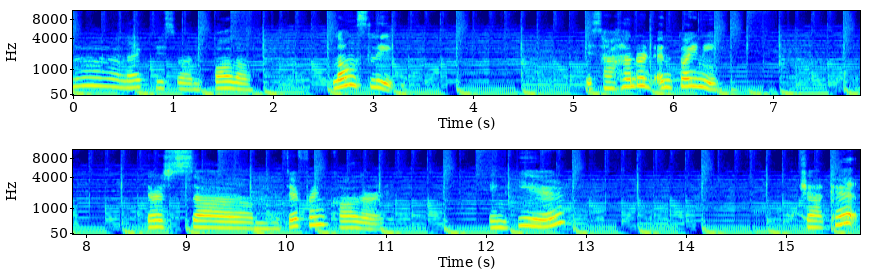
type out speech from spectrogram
Oh, I like this one. Polo. Long sleeve. It's 120. There's um different color. In here, jacket.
